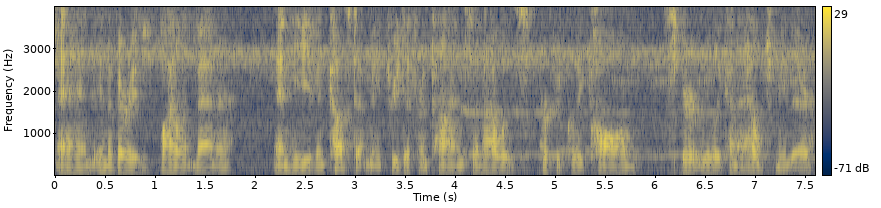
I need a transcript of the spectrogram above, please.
and in a very violent manner, and he even cussed at me three different times, and I was perfectly calm. Spirit really kind of helped me there,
